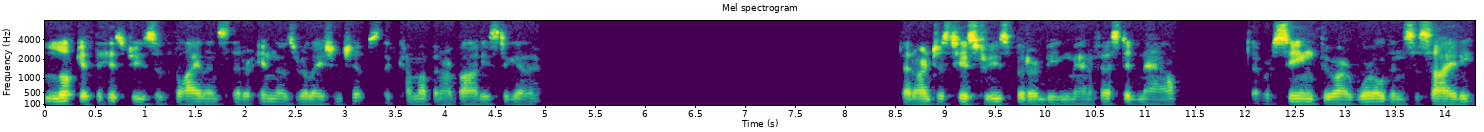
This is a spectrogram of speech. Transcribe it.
look at the histories of violence that are in those relationships that come up in our bodies together. that aren't just histories but are being manifested now, that we're seeing through our world and society.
